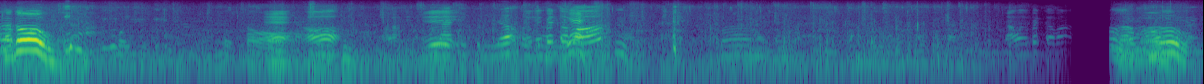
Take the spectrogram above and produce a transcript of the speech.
Satu. Eh, oh. Kalah siji. Siapa? Yang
